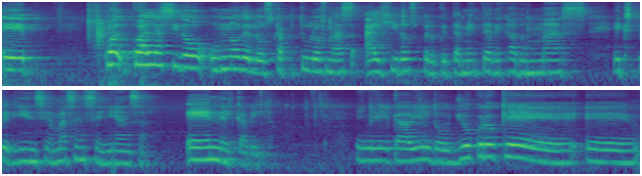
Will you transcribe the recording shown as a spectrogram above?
eh, ¿Cuál, ha sido uno de los capítulos más álgidos, pero que también te ha dejado más experiencia, más enseñanza en el cabildo? En el cabildo, yo creo que eh,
